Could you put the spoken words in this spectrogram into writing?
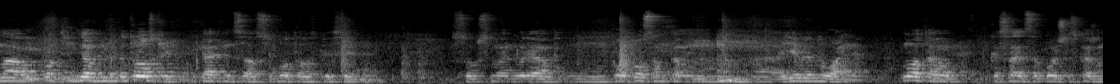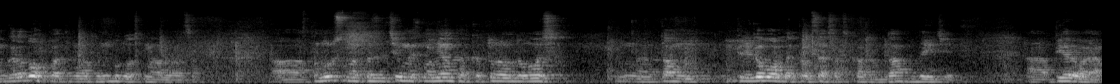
на вот дня в Днепропетровске, пятница, суббота, воскресенье. Собственно говоря, по вопросам там э, евровидування. Ну, это касается больше, скажем, городов, поэтому этом не буду останавливаться. А, Остановлюсь на позитивных моментах, которые удалось там переговорных процессах, скажем, да, дойти. А, Первое.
